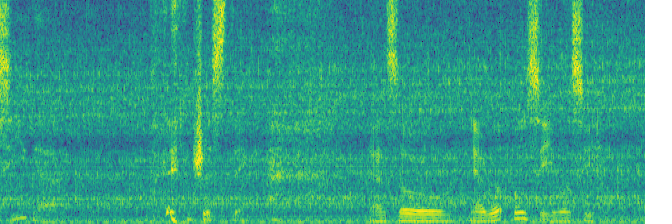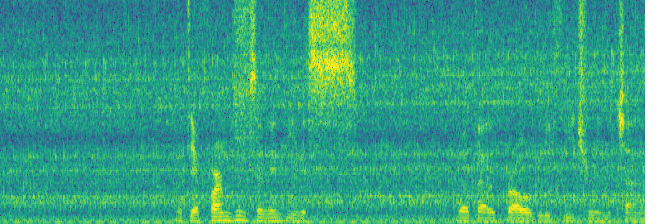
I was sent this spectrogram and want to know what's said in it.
See that? Interesting. Yeah, so yeah, we'll, we'll see, we'll see. But yeah, Farm Sim 17 is what I'll probably feature in the channel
